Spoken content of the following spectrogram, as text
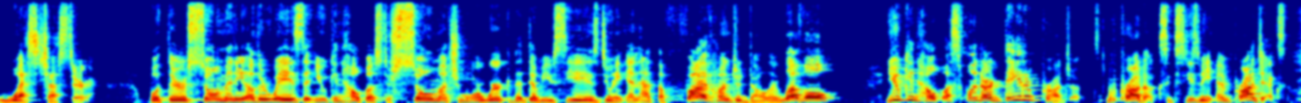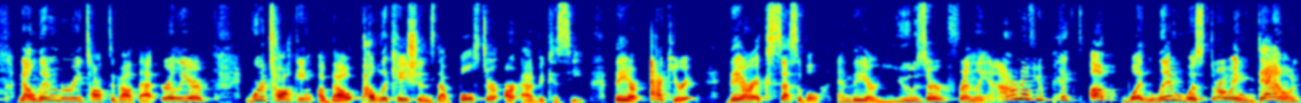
Westchester. But there are so many other ways that you can help us. There's so much more work that WCA is doing. And at the $500 level, you can help us fund our data projects, products, excuse me, and projects. Now, Lynn Marie talked about that earlier. We're talking about publications that bolster our advocacy. They are accurate, they are accessible, and they are user friendly. And I don't know if you picked up what Lim was throwing down,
